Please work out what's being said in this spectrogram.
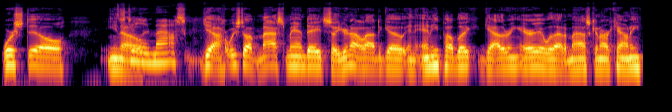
we're still you know still in mask. Yeah, we still have mask mandates, so you're not allowed to go in any public gathering area without a mask in our county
